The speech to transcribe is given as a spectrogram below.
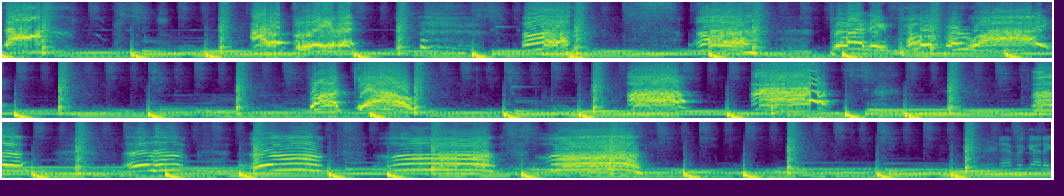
No! I don't believe it! Ugh! Ugh! Bernie pooper, why? Fuck you! Ah! Ah! Uh, uh, uh, uh. You're never gonna...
